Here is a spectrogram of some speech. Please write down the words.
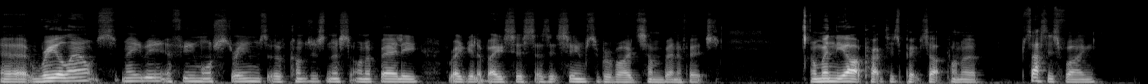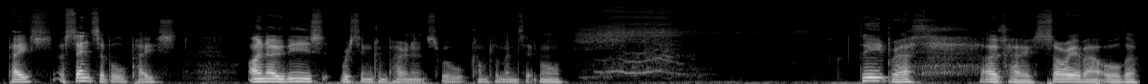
uh, reel out maybe a few more streams of consciousness on a fairly regular basis, as it seems to provide some benefits. And when the art practice picks up on a satisfying pace, a sensible pace, I know these written components will complement it more. Deep breath. Okay, sorry about all the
